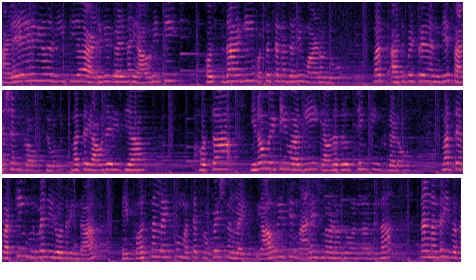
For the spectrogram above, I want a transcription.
ಹಳೆಯ ರೀತಿಯ ಅಡಿಗೆಗಳನ್ನ ಯಾವ ರೀತಿ ಹೊಸದಾಗಿ, ಹೊಸತನದಲ್ಲಿ ಮಾಡೋದು ಮತ್ ಅದು ಬಿಟ್ರೆ ನನಗೆ ಫ್ಯಾಷನ್ ಬ್ಲಾಗ್ಸು ಮತ್ತೆ ಯಾವುದೇ ರೀತಿಯ ಹೊಸ ಇನೋವೇಟಿವ್ ಆಗಿ ಯಾವ್ದಾದ್ರು ಥಿಂಕಿಂಗ್ಸ್ಗಳು ಮತ್ತೆ ವರ್ಕಿಂಗ್ ವಿಮೆನ್ ಇರೋದ್ರಿಂದ ಈ ಪರ್ಸನಲ್ ಲೈಫು ಮತ್ತೆ ಪ್ರೊಫೆಷನಲ್ ಲೈಫ್ ಯಾವ ರೀತಿ ಮ್ಯಾನೇಜ್ ಮಾಡೋದು ಅನ್ನೋದನ್ನ ನಾನು ಅದೇ ಇವಾಗ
